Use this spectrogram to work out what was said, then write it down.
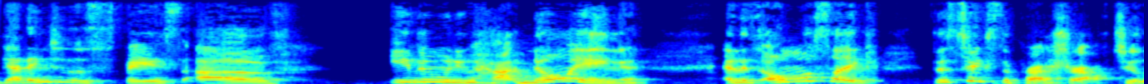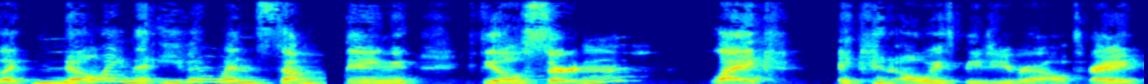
getting to the space of even when you have knowing and it's almost like this takes the pressure off too. Like knowing that even when something feels certain, like it can always be derailed, right?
